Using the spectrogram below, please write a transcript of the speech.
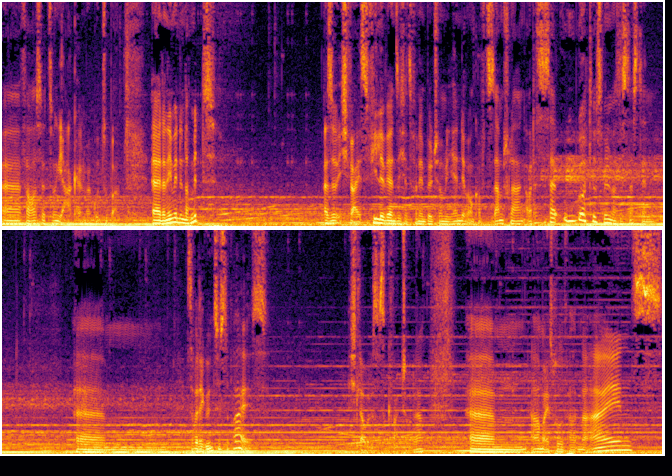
äh, Voraussetzungen? Ja, können wir. Gut, super. Äh, dann nehmen wir den noch mit. Also ich weiß, viele werden sich jetzt von dem Bildschirm die Hände über den Kopf zusammenschlagen, aber das ist halt, um Gottes Willen, was ist das denn? Ähm, ist aber der günstigste Preis. Ich glaube, das ist Quatsch, oder? Ähm, Armor Explosive Partner 1.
